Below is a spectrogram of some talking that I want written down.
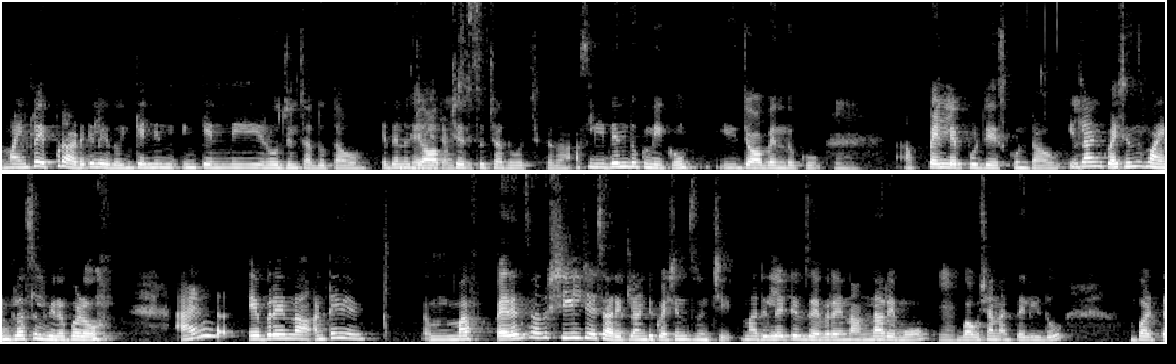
మా ఇంట్లో ఎప్పుడు అడగలేదు ఇంకెన్ని ఇంకెన్ని రోజులు చదువుతావు? ఏదైనా జాబ్ చేస్తూ చదవచ్చు కదా. అసలు ఇదెందుకు నీకు? ఈ జాబ్ ఎందుకు? పెళ్ళి ఎప్పుడు చేసుకుంటావు? ఇట్లాంటి క్వశ్చన్స్ మా ఇంట్లో అసలు వినపడవు. అండ్ ఎవరైనా అంటే మ్, మా పేరెంట్స్ నన్ను షీల్ చేశారు ఇట్లాంటి క్వశ్చన్స్ నుంచి. మా రిలేటివ్స్ ఎవరైనా అన్నారేమో బహుశా నాకు తెలీదు. బట్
